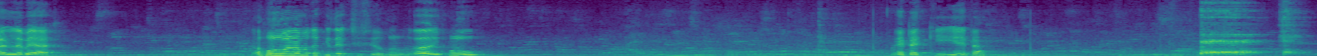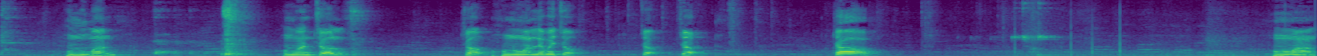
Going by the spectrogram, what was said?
লেবে আয় হনুমানের মতো কি দেখছিস ওখানে ওই হুনু। এটা কি, এটা? হনুমান? হনুমান, চল। চ, হনুমান লেবে চ। চ চ। চ। হনুমান।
